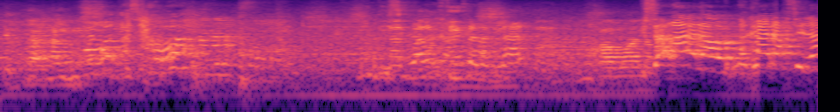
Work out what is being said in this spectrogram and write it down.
Hindi na mag-asawa. Hindi sila sisa ng lahat eh. Isang araw, naghanak sila.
